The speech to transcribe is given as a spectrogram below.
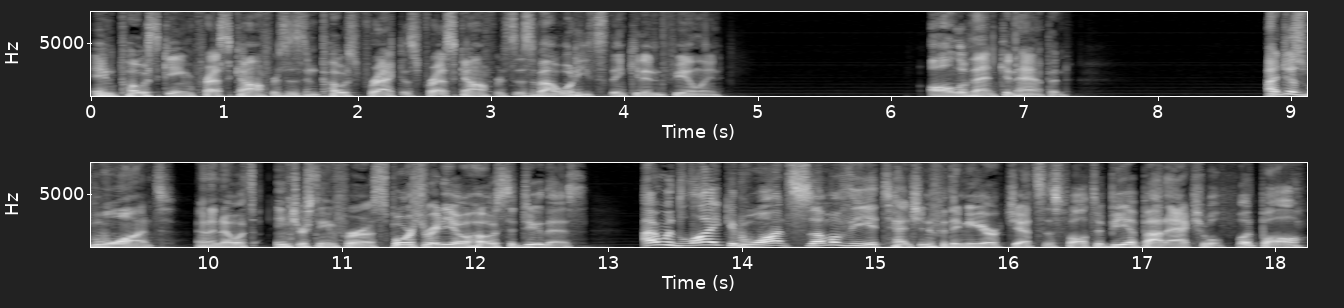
in post game press conferences and post practice press conferences about what he's thinking and feeling. All of that can happen. I just want, and I know it's interesting for a sports radio host to do this, I would like and want some of the attention for the New York Jets this fall to be about actual football,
